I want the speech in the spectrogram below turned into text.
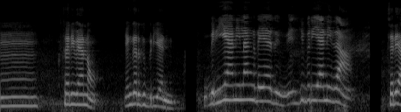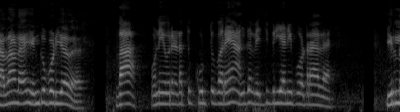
ம் சரி வேணும். எங்க இருக்கு பிரியாணி? பிரியாணிலாம் கிடையாது. வெஜ் பிரியாணி தான். சரி அதனால எங்க போடியாவ வா உன்னை ஒரு இடத்துக்கு கூட்டு போறேன். அங்க வெஜ் பிரியாணி போடுறாவ இல்ல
